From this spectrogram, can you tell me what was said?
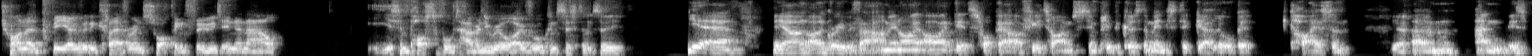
trying to be overly clever and swapping foods in and out, it's impossible to have any real overall consistency. Yeah, yeah, I, I agree with that. I mean, I, I did swap out a few times simply because the mince did get a little bit tiresome. Yeah. Um, and is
